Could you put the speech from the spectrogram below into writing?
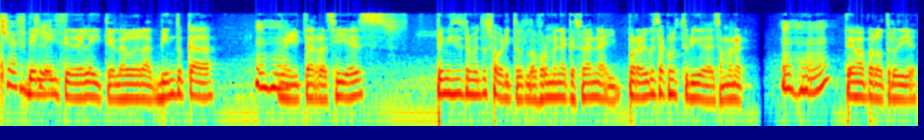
Chef deleite, deleite, la verdad. Bien tocada. Una guitarra así es de mis instrumentos favoritos, la forma en la que suena y por algo está construida de esa manera. Kiss. Ujú. Tema para otro día.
